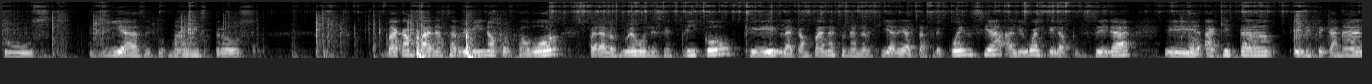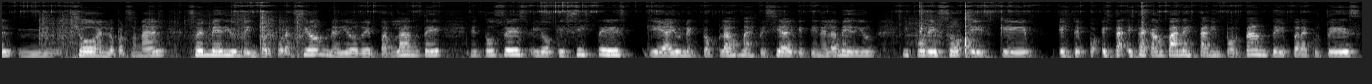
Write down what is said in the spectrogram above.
tus guías, de tus maestros. Va campana, ser divino, por favor. Para los nuevos les explico que la campana es una energía de alta frecuencia, al igual que la pulsera. Eh, aquí está en este canal, mm, yo en lo personal, soy medium de incorporación, medio de parlante. Entonces lo que existe es que hay un ectoplasma especial que tiene la medium y por eso es que este, esta, campana es tan importante para que ustedes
